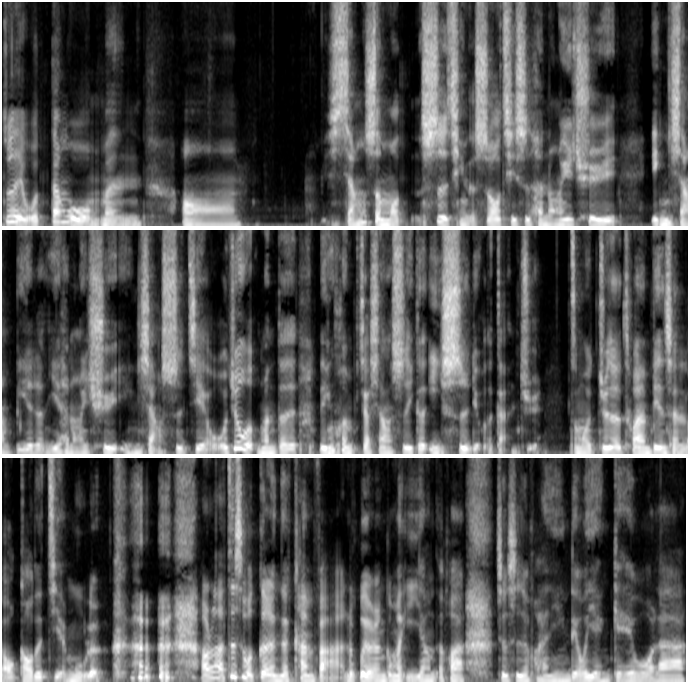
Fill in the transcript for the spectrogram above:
所以，我当我们嗯想什么事情的时候，其实很容易去影响别人，也很容易去影响世界。我觉得我们的灵魂比较像是一个意识流的感觉。怎么觉得突然变成老高的节目了？好了，这是我个人的看法。如果有人跟我一样的话，就是欢迎留言给我啦。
